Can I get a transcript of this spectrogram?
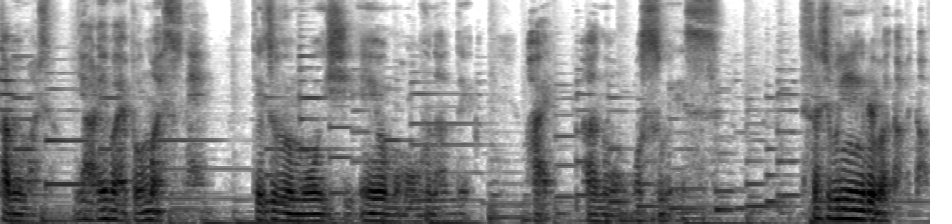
食べました。やればやっぱうまいっすね。鉄分も多いし、栄養も豊富なんで、はい。あの、おすすめです。久しぶりにレバー食べた。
